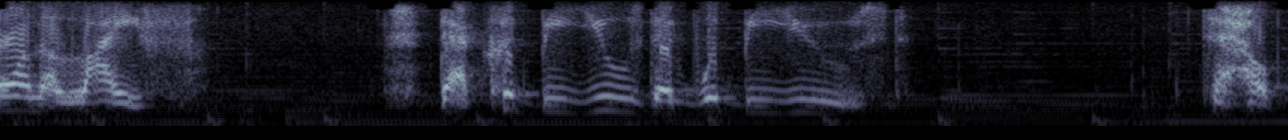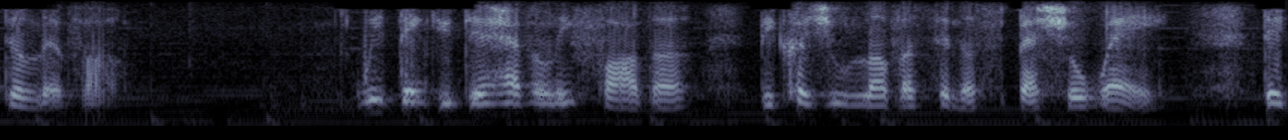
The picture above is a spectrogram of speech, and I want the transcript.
on a life that could be used, that would be used to help deliver. We thank you, dear Heavenly Father, because you love us in a special way, that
